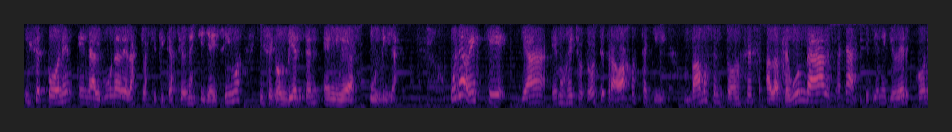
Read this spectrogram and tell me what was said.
y se ponen en alguna de las clasificaciones que ya hicimos y se convierten en ideas útiles. Una vez que ya hemos hecho todo este trabajo hasta aquí, vamos entonces a la segunda A de sacar, que tiene que ver con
